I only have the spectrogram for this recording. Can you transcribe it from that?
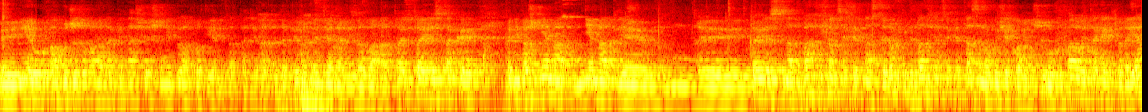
Y, Nie, uchwała budżetowa na 15 jeszcze nie była podjęta, panie radny, dopiero będzie analizowana. To, to jest takie, ponieważ nie ma, nie ma, y, y, to jest na 2015 rok i w 2015 roku się kończy. Uchwały takie, które ja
